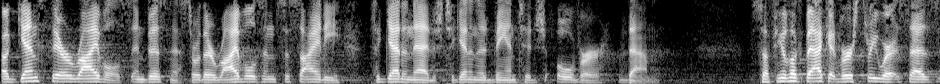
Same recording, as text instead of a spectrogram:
against their rivals in business or their rivals in society to get an edge, to get an advantage over them. So if you look back at verse 3 where it says,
